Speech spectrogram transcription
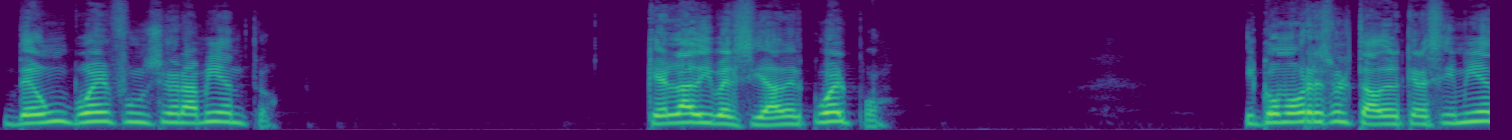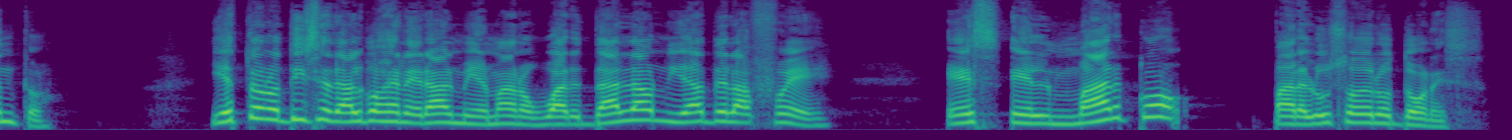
de un buen funcionamiento, que es la diversidad del cuerpo. Y como resultado el crecimiento. Y esto nos dice de algo general, mi hermano. Guardar la unidad de la fe es el marco para el uso de los dones.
